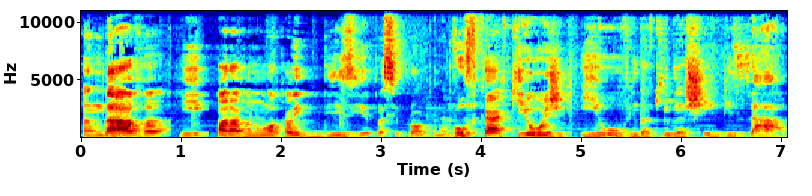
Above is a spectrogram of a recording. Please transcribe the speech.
andava e parava num local e dizia para si próprio, né, vou ficar aqui hoje. E eu ouvindo aquilo e achei bizarro.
